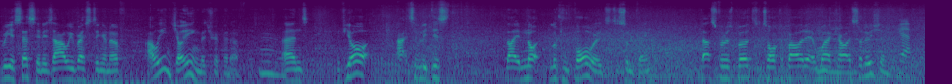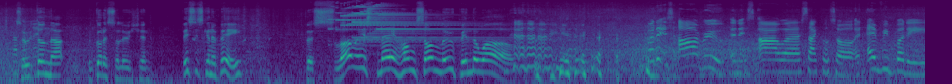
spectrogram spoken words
reassessing: is are we resting enough? Are we enjoying the trip enough? Mm. And if you're actively dis like not looking forward to something, that's for us both to talk about it and work out a solution. Yeah. Definitely. So we've done that. We've got a solution. This is going to be the slowest Mae Hong Son loop in the world. but it's our route and it's our cycle tour and everybody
